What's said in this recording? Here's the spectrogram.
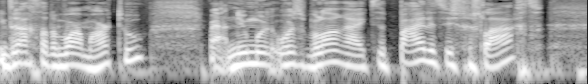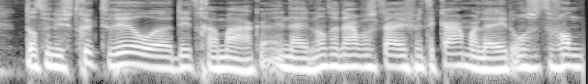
ik draag dat een warm hart toe. Maar ja, nu moet, wordt het belangrijk, de pilot is geslaagd. Dat we nu structureel eh, dit gaan maken in Nederland. En daar was ik daar even met de Kamerleden om ze ervan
